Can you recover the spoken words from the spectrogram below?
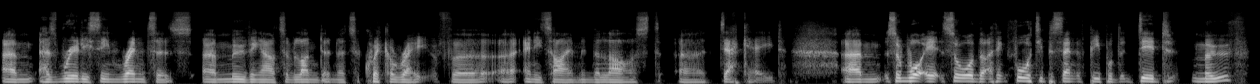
um, has really seen renters um, moving out of London at a quicker rate for uh, any time in the last uh, decade. Um, so, what it saw that I think 40% of people that did move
